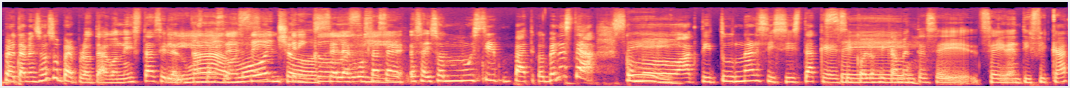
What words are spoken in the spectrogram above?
pero también son súper protagonistas y les gusta Ah, ser se les gusta hacer, o sea, y son muy simpáticos. Ven esta Sí. Como actitud narcisista que Sí. psicológicamente se, se identifica.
